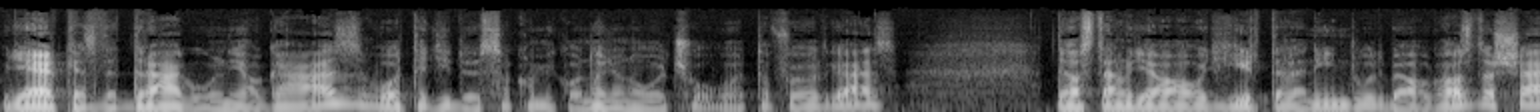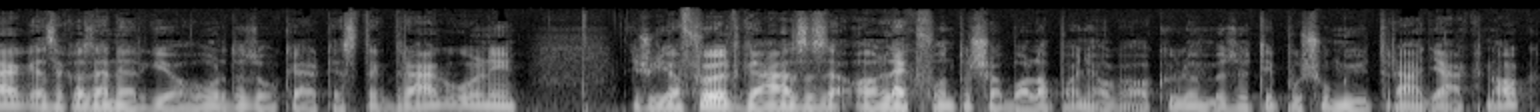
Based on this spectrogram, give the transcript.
ugye elkezdett drágulni a gáz, volt egy időszak, amikor nagyon olcsó volt a földgáz, de aztán ugye, ahogy hirtelen indult be a gazdaság, ezek az energiahordozók elkezdtek drágulni, és ugye a földgáz az a legfontosabb alapanyaga a különböző típusú műtrágyáknak,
